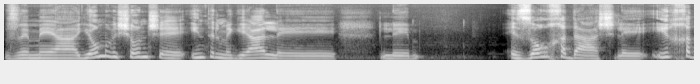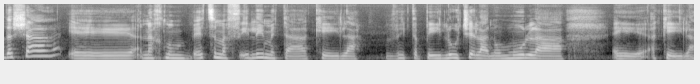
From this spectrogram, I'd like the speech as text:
ומהיום הראשון שאינטל מגיעה ל... ל אזור חדש, לעיר חדשה, אה, אנחנו בעצם מפעילים את הקהילה ואת הפעילות שלנו מול אה, הקהילה.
